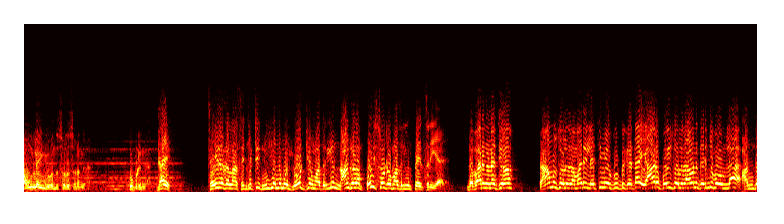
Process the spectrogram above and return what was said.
அவங்களே இங்க வந்து சொல்ல சொல்லுங்க. கூப்பிடுங்க. டேய் செய்யறதெல்லாம் செஞ்சுட்டு நீ என்னமோ யோக்கிய மாதிரியும் நாங்களாம் பொய் சொல்ற மாதிரியும் பேசுறிய. இந்த பாருங்க நச்சியோ ராமு சொல்லுற மாதிரி லட்சுமியை கூப்பிட்டு கேட்டா யாரு பொய் சொல்லுதான்னு தெரிஞ்சு போகும்ல அந்த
